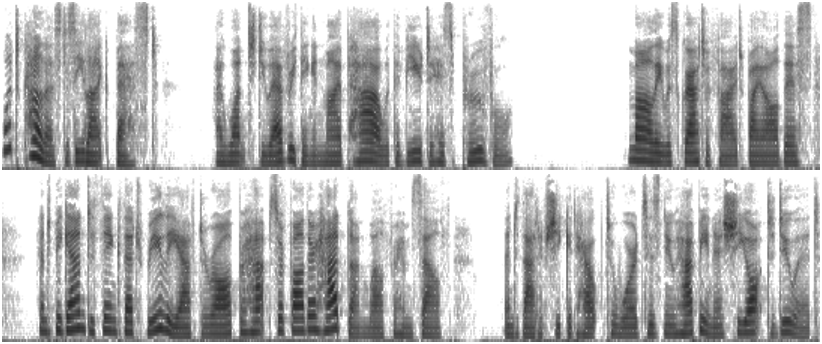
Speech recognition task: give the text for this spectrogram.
What colours does he like best? I want to do everything in my power with a view to his approval. Molly was gratified by all this, and began to think that really, after all, perhaps her father had done well for himself and that if she could help towards his new happiness she ought to do it.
